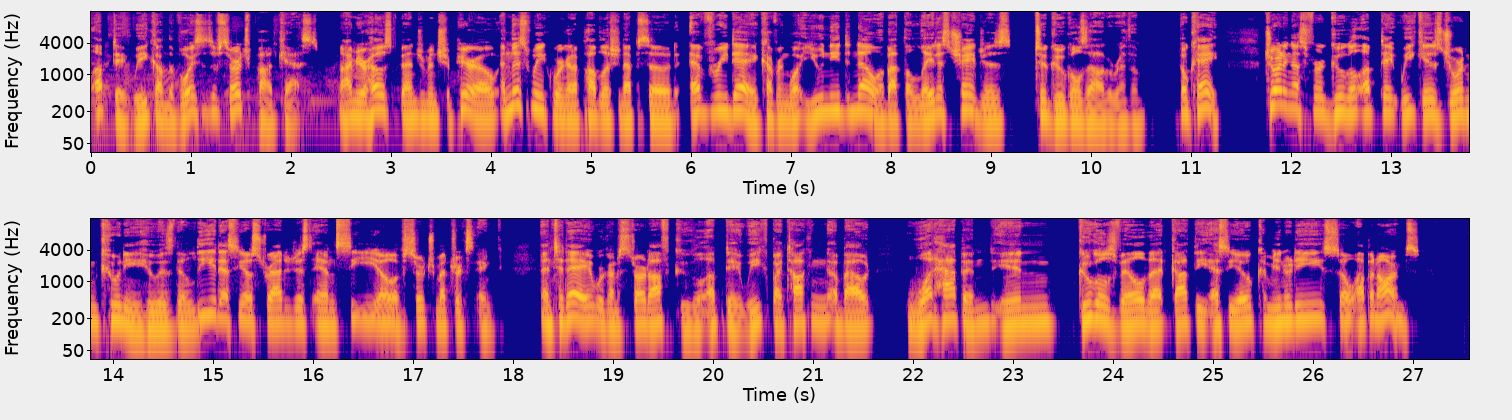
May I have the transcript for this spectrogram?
Update Week on the Voices of Search podcast. I'm your host, Benjamin Shapiro, and this week we're going to publish an episode every day covering what you need to know about the latest changes to Google's algorithm. Okay, joining us for Google Update Week is Jordan Koene, who is the lead SEO strategist and CEO of Searchmetrics Inc. And today we're going to start off Google Update Week by talking about what happened in Googlesville that got the SEO community so up in arms.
